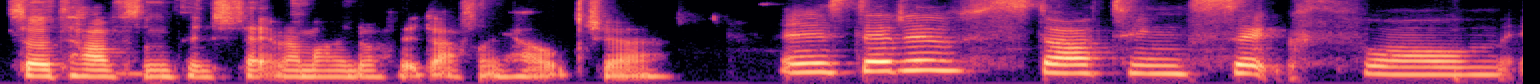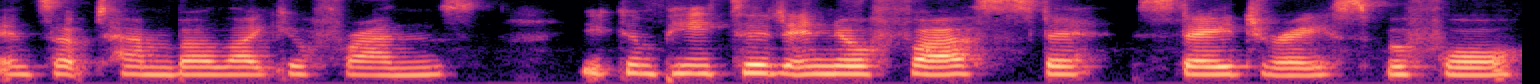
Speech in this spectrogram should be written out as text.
So to have something to take my mind off it definitely helped, yeah. instead of starting sixth form in September like your friends, you competed in your first st- stage race before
